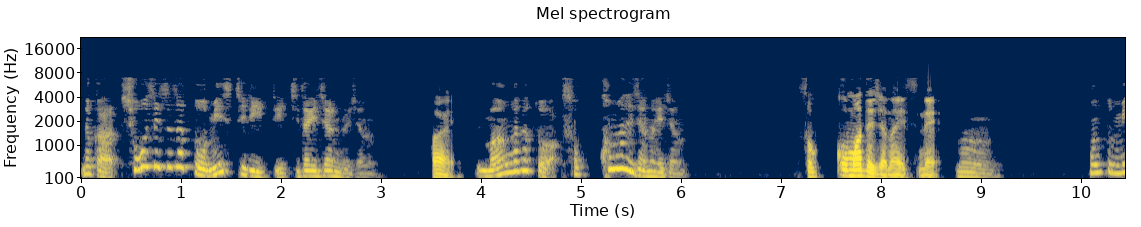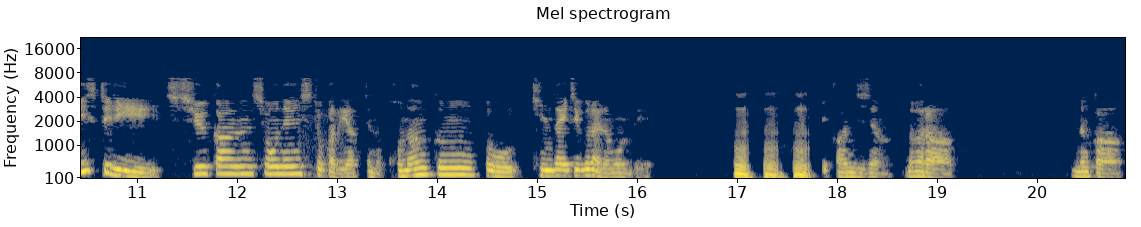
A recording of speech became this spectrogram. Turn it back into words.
なんか、小説だとミステリーって一大ジャンルじゃん。ー。はい。漫画だとそこまでじゃないじゃん。そこまでじゃないですね。うん。ほんとミステリー、週刊少年誌とかでやってんのコナン君と金田一ぐらいなもんで、うん、うん、うん。って感じじゃん。だから、なんか、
